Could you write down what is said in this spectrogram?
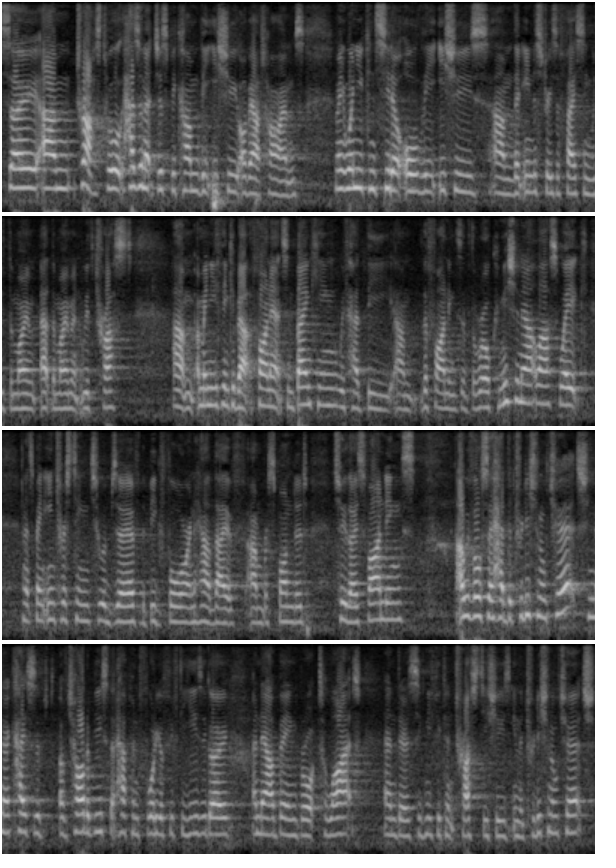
So um, trust, well hasn't it just become the issue of our times? I mean when you consider all the issues um, that industries are facing the at the moment with trust, um, I mean, you think about finance and banking, we've had the, um, the findings of the Royal Commission out last week, and it's been interesting to observe the Big Four and how they've um, responded to those findings. Uh, we've also had the traditional church, you know, cases of, of, child abuse that happened 40 or 50 years ago are now being brought to light, and there are significant trust issues in the traditional church.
